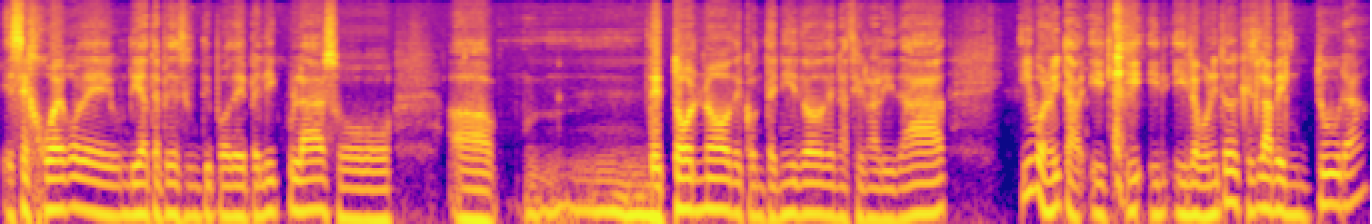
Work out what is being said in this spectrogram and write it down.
ese juego de un día te apetece un tipo de películas o ah, mm, de tono, de contenido, de nacionalidad. Y bueno, y, lo bonito es que es la aventura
